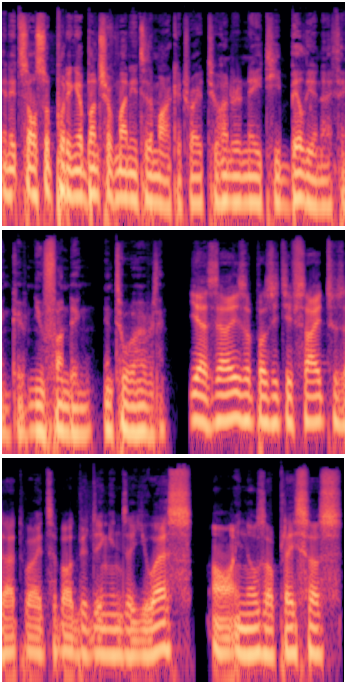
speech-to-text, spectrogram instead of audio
And it's also putting a bunch of money into the market, right? 280 billion, I think, of new funding into everything. Yes, there is a positive side to that where it's about building in the US or in other places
